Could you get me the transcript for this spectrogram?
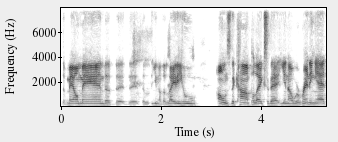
the mailman the, the the the you know the lady who owns the complex that you know we're renting at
